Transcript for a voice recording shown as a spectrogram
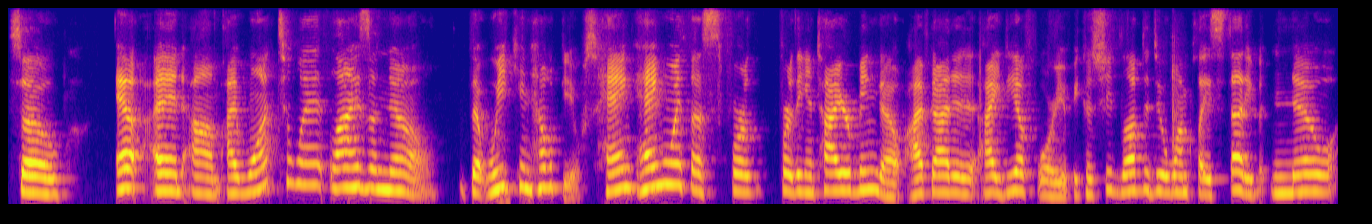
So and, and um, I want to let Liza know that we can help you. Hang hang with us for for the entire bingo. I've got an idea for you because she'd love to do a one place study, but no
